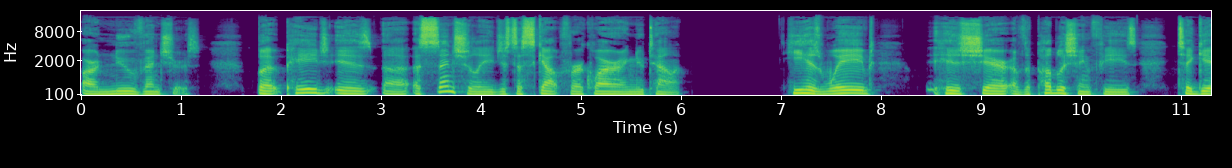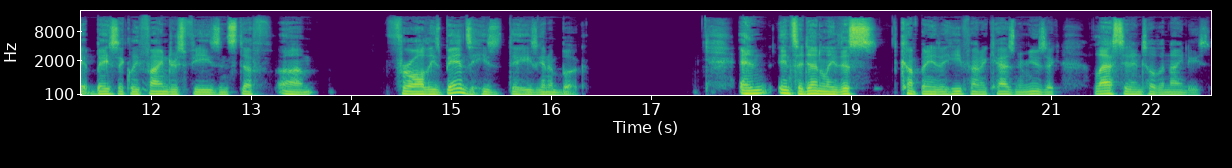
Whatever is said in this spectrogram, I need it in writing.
are new ventures but Page is uh, essentially just a scout for acquiring new talent. He has waived his share of the publishing fees to get basically finder's fees and stuff um, for all these bands that he's that he's going to book. And incidentally, this company that he founded, Kassner Music, lasted until the '90s,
